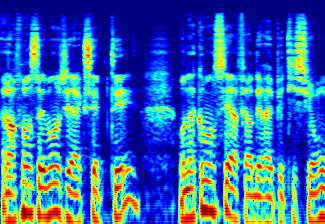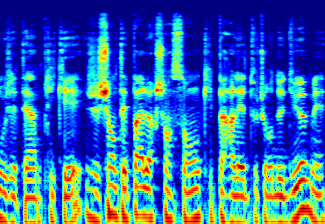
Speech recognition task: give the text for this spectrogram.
Alors forcément, j'ai accepté. On a commencé à faire des répétitions où j'étais impliqué. Je chantais pas leurs chansons qui parlaient toujours de Dieu, mais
